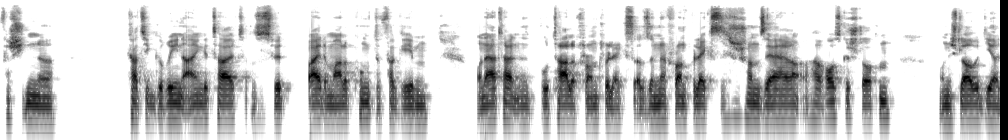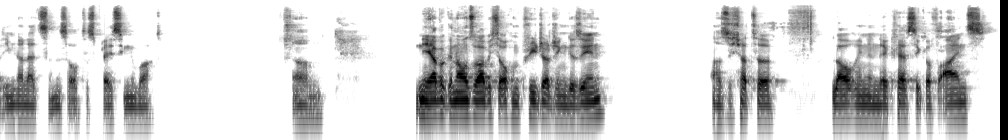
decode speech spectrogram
verschiedene Kategorien eingeteilt. Also es wird beide Male Punkte vergeben. Und er hat halt eine brutale Front Relax. Also in der Front Relax ist er schon sehr herausgestochen. Und ich glaube, die hat ihm dann letztendlich auch das Placing gebracht. Ähm, nee, aber genauso habe ich es auch im Prejudging gesehen. Also ich hatte Laurin in der Classic auf 1,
